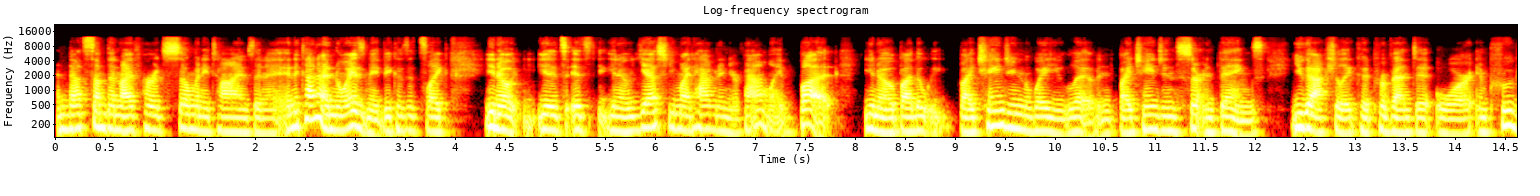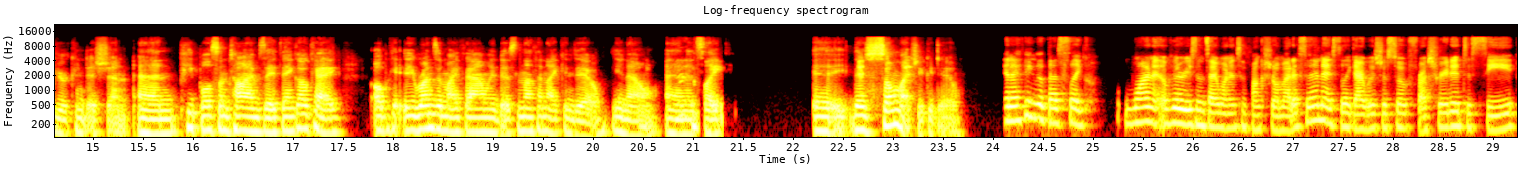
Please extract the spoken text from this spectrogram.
and that's something I've heard so many times, and it, and it kind of annoys me because it's like, you know, it's it's you know, yes, you might have it in your family, but you know, by the by changing the way you live and by changing certain things, you actually could prevent it or improve your condition. And people sometimes they think, okay, okay, it runs in my family, there's nothing I can do, you know, and it's like eh, there's so much you could do. And I think that that's like one of the reasons I went into functional medicine is like I was just so frustrated to see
